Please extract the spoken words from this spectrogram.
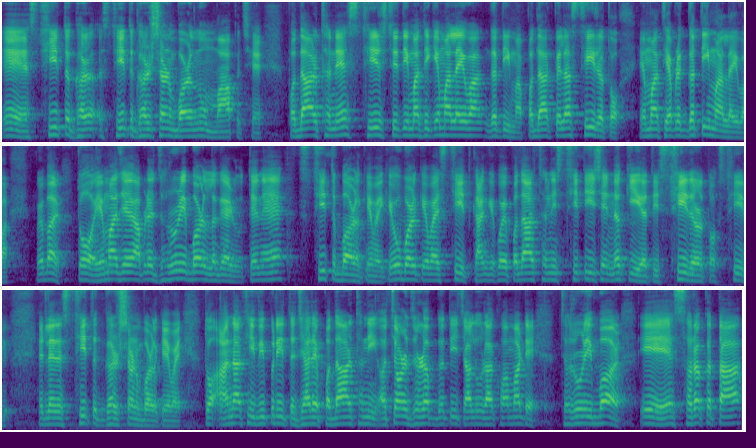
એ સ્થિત સ્થિત ઘર્ષણ બળનું માપ છે. પદાર્થને સ્થિર સ્થિતિમાંથી કેમાં લાવ્યા? ગતિમાં. પદાર્થ પહેલાં સ્થિર હતો. એમાંથી આપણે ગતિમાં લાવ્યા. બરાબર? તો એમાં જે આપણે જરૂરી બળ લગાડ્યું તેને સ્થિત બળ કહેવાય. કેવું બળ કહેવાય? સ્થિત. કારણ કે કોઈ પદાર્થની સ્થિતિ છે નક્કી હતી. સ્થિર હતો. સ્થિર. એટલે એને સ્થિત ઘર્ષણ બળ કહેવાય. તો આનાથી વિપરીત જ્યારે પદાર્થની અચળ ઝડપ ગતિ ચાલુ રાખવા માટે જરૂરી બળ એ સરકતા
